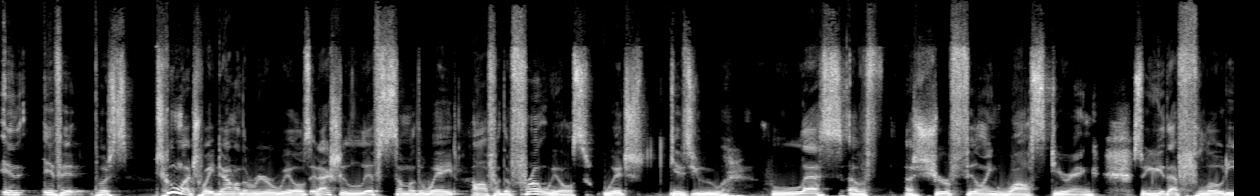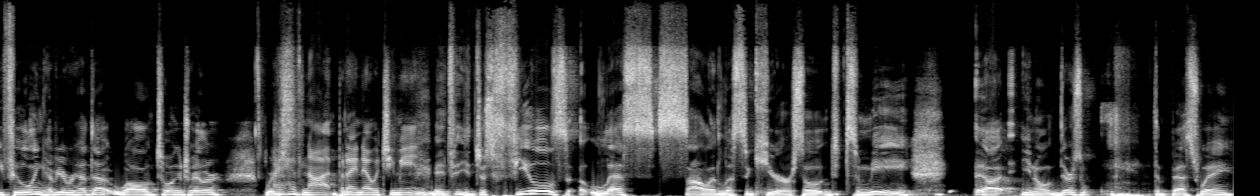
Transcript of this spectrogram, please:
if it puts too much weight down on the rear wheels, it actually lifts some of the weight off of the front wheels, which gives you less of a sure feeling while steering. So you get that floaty feeling. Have you ever had that while towing a trailer? I have not, but I know what you mean. It, it just feels less solid, less secure. So to me, uh, you know, there's the best way,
